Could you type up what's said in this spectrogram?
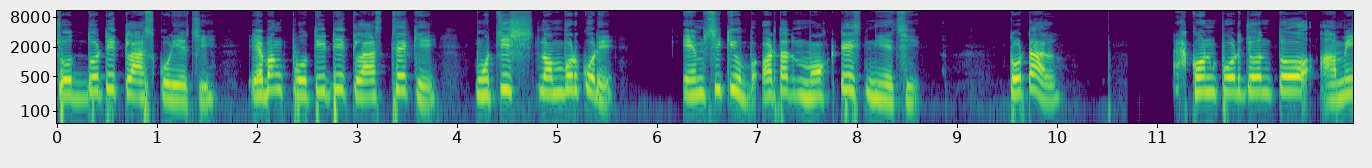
চোদ্দোটি ক্লাস করিয়েছি এবং প্রতিটি ক্লাস থেকে পঁচিশ নম্বর করে এমসিকিউ অর্থাৎ মক টেস্ট নিয়েছি। টোটাল এখন পর্যন্ত আমি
